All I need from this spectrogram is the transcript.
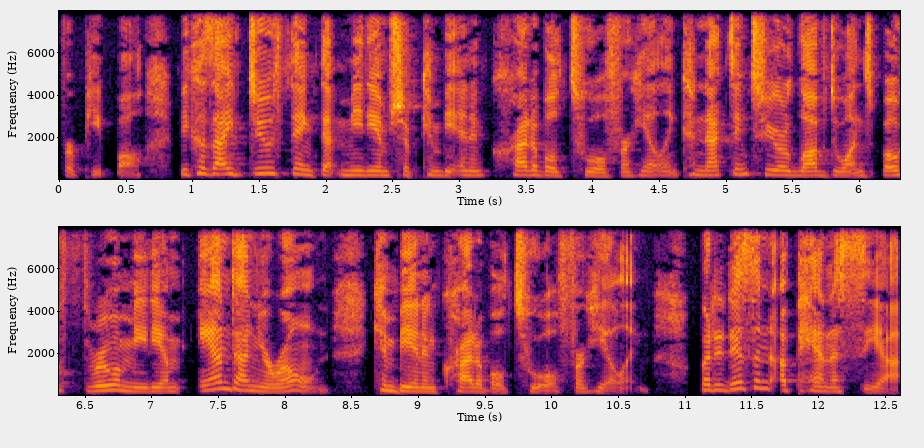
for people. Because I do think that mediumship can be an incredible tool for healing. Connecting to your loved ones, both through a medium and on your own can be an incredible tool for healing. But it isn't a panacea.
